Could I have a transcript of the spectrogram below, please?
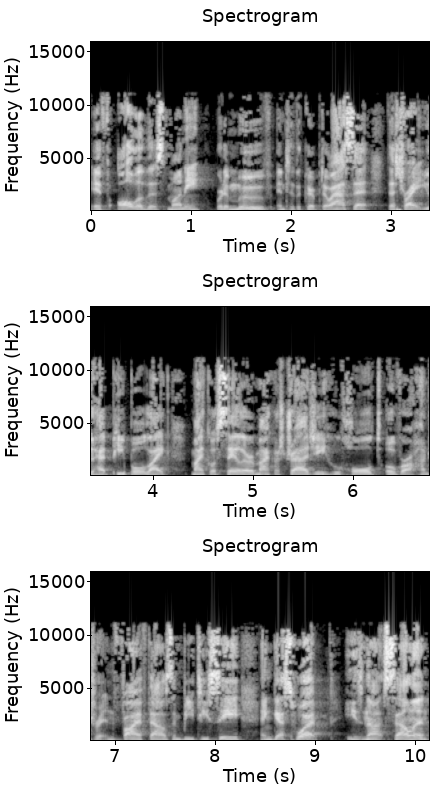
if all of this money were to move into the crypto asset. That's right. You had people like Michael Saylor, of MicroStrategy, who hold over 105,000 BTC. And guess what? He's not selling.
